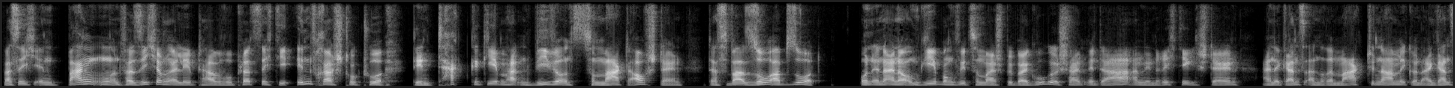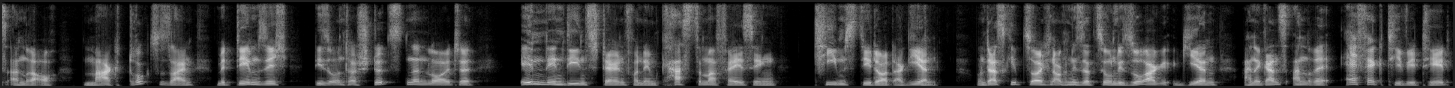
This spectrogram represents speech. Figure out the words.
was ich in Banken und Versicherungen erlebt habe, wo plötzlich die Infrastruktur den Takt gegeben hatten, wie wir uns zum Markt aufstellen, das war so absurd. Und in einer Umgebung wie zum Beispiel bei Google scheint mir da an den richtigen Stellen eine ganz andere Marktdynamik und ein ganz anderer auch Marktdruck zu sein, mit dem sich diese unterstützenden Leute in den Dienststellen von dem Customer-Facing Teams, die dort agieren. Und das gibt solchen Organisationen, die so agieren, eine ganz andere Effektivität,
